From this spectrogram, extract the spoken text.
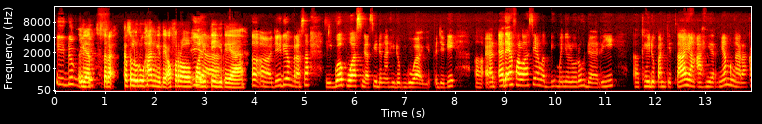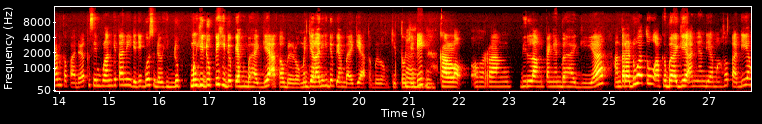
hidup gitu. Lihat keseluruhan gitu ya, overall iya. quality iya. gitu ya. Uh -uh. Jadi dia merasa, sih gue puas nggak sih dengan hidup gue gitu. Jadi uh, ada evaluasi yang lebih menyeluruh dari uh, kehidupan kita yang akhirnya mengarahkan kepada kesimpulan kita nih. Jadi gue sudah hidup menghidupi hidup yang bahagia atau belum, menjalani hidup yang bahagia atau belum gitu. Hmm. Jadi hmm. kalau orang bilang pengen bahagia antara dua tuh kebahagiaan yang dia maksud tadi yang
